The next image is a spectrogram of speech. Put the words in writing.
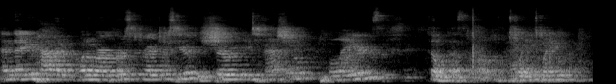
And there you have it. One of our first directors here, the Sherwood International Players Film Festival 2021. Thank you.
